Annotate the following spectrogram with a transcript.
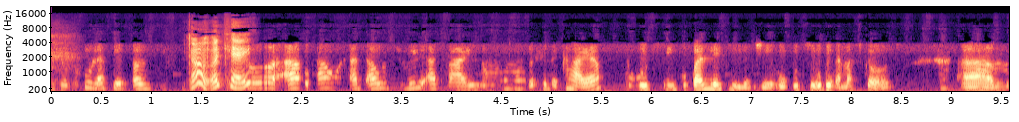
izokhula sephambili. Oh okay. So I, I, would- I would really advise umuntu ohlele ekhaya ukuthi kubalulekile nje ukuthi ube nama-skills um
